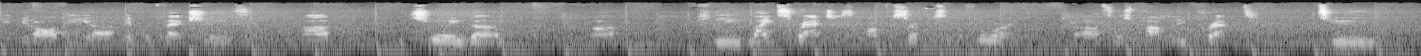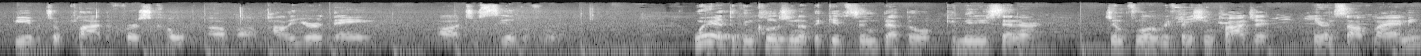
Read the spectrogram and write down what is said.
and get all the uh, imperfections, uh, the chewing gum, uh, the light scratches off the surface of the floor. Uh, so it's properly prepped to be able to apply the first coat of uh, polyurethane uh, to seal the floor. We're at the conclusion of the Gibson Bethel Community Center gym floor refinishing project here in South Miami.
